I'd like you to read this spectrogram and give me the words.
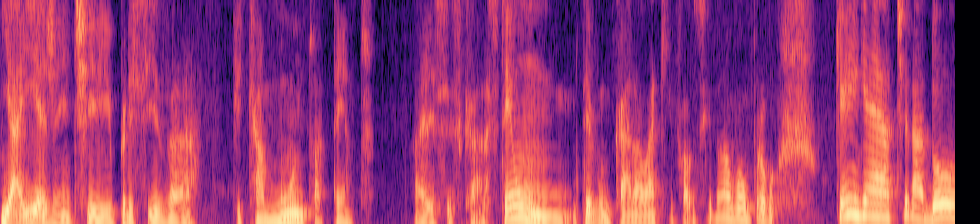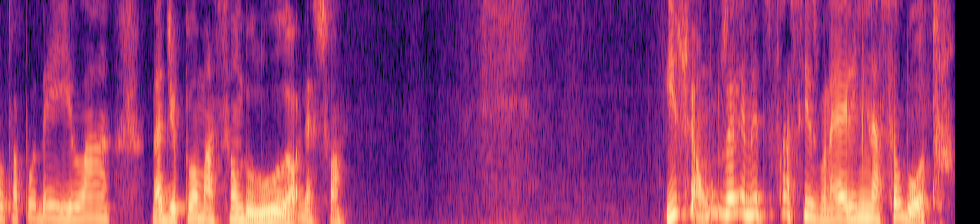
E aí a gente precisa ficar muito atento a esses caras. Tem um, teve um cara lá que falou assim: não, vamos. Quem é atirador para poder ir lá na diplomação do Lula? Olha só. Isso é um dos elementos do fascismo, né? A eliminação do outro.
